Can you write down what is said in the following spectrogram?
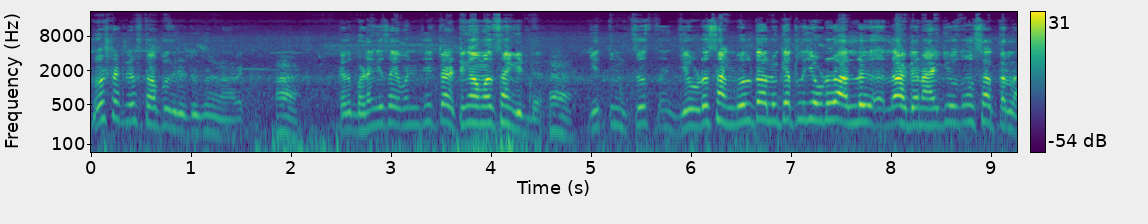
डोस टाकल्यावर स्टॉपच रिटर्न मिळणार आहे. हा. कारण भडंगे साहेबांनी जे स्टार्टिंग आम्हाला सांगितलं हा. की तुमचं जेवढं सांगोल तालुक्यातलं जेवढं आलं लागण आहे किंवा सातारला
